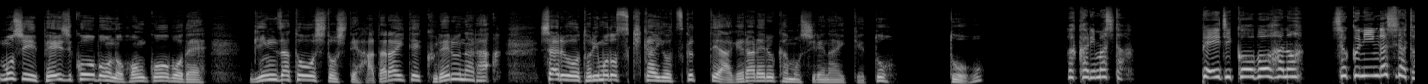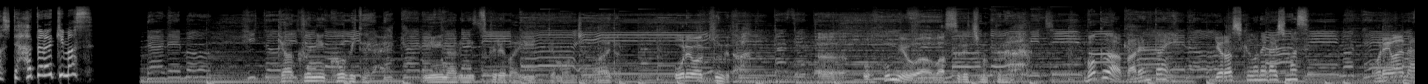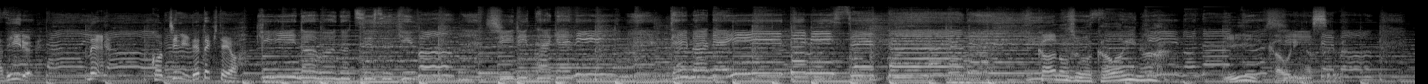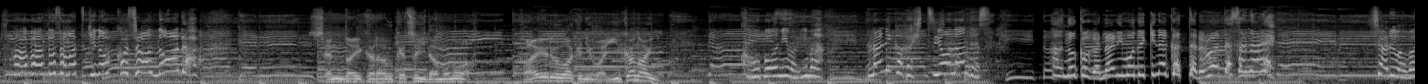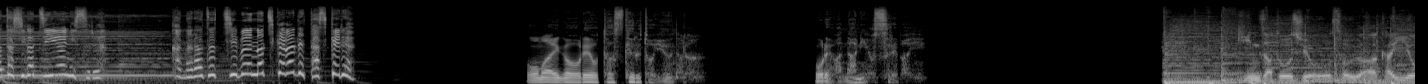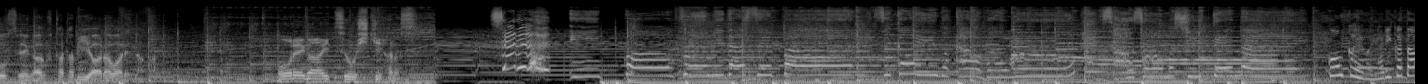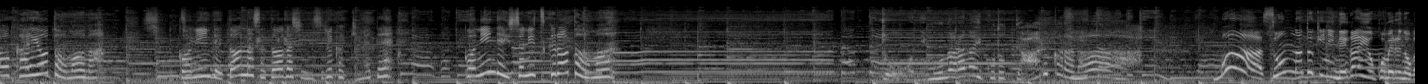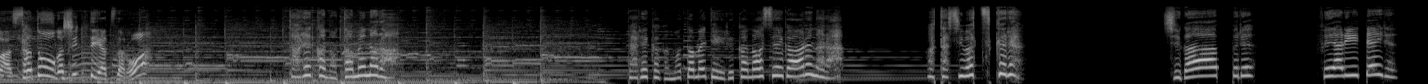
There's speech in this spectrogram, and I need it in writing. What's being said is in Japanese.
もしページ工房の本工房で銀座投資として働いてくれるならシャルを取り戻す機会を作ってあげられるかもしれないけどどう？わかりました。ページ工房派の職人頭として働きます。逆にこびて言いなりに作ればいいってもんじゃないだろ俺はキングだ。あ本名は忘れちまってな。僕はバレンタイン。よろしくお願いします。俺はナディール。ねえこっちに出てきてよ。昨日の続きを知りたげに手招いてみせた。彼女は可愛いな。いい香りがする。ハーバード様付きの胡椒ノアだ。先代から受け継いだものは変えるわけにはいかないのだ。工房には今何かが必要なんです。あの子が何もできなかったら渡さない。シャルは私が自由にする必ず自分の力で助ける。お前が俺を助けるというなら俺は何をすればいい？銀座投資を襲う赤い妖精が再び現れた。俺があいつを引き離す。シャル一歩踏み出せば世界は変わる。想像もしてない。今回はやり方を変えようと思うの5人でどんな砂糖菓子にするか決めて5人で一緒に作ろうと思う。どうにもならないことってあるからな。まあそんな時に願いを込めるのが砂糖菓子ってやつだろ。誰かのためなら誰かが求めている可能性があるなら私は作る。シュガーアップルフェアリーテイル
